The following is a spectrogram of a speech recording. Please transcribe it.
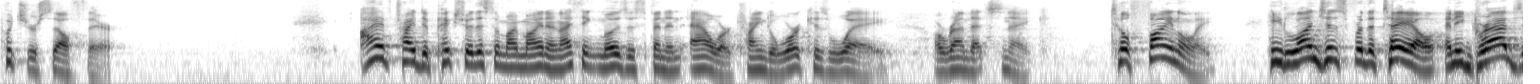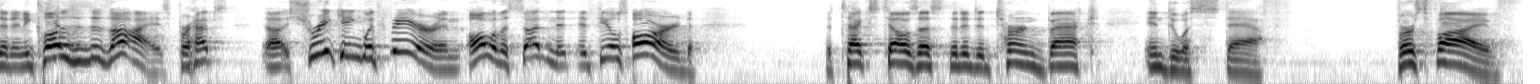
Put yourself there. I have tried to picture this in my mind, and I think Moses spent an hour trying to work his way around that snake. Till finally, he lunges for the tail and he grabs it and he closes his eyes. Perhaps uh, shrieking with fear, and all of a sudden it, it feels hard. The text tells us that it had turned back into a staff. Verse 5.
